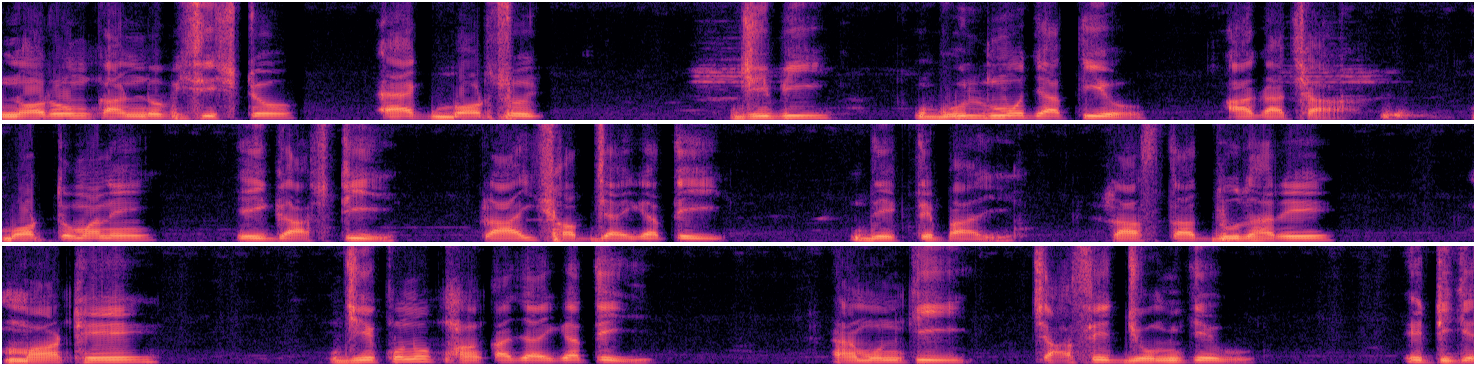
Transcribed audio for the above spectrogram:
নরম কাণ্ড বিশিষ্ট এক বর্ষজীবী গুল্ম জাতীয় আগাছা। বর্তমানে এই গাছটি প্রায় সব জায়গাতেই দেখতে পাই। রাস্তার দুধারে, মাঠে যে কোনো ফাঁকা জায়গাতেই, এমনকি চাষের জমিতেও এটিকে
